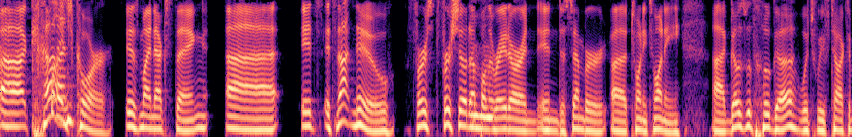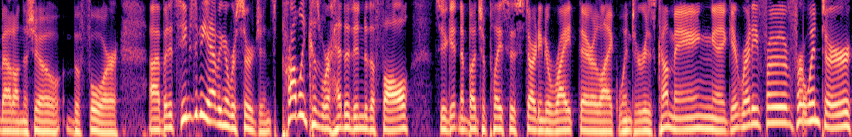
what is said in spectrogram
uh, cottage core is my next thing. Uh, it's it's not new First, first showed up on the radar in, in December uh, 2020. Uh, goes with Hygge, which we've talked about on the show before. Uh, but it seems to be having a resurgence, probably because we're headed into the fall. So you're getting a bunch of places starting to write there like winter is coming. Uh, get ready for for winter.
